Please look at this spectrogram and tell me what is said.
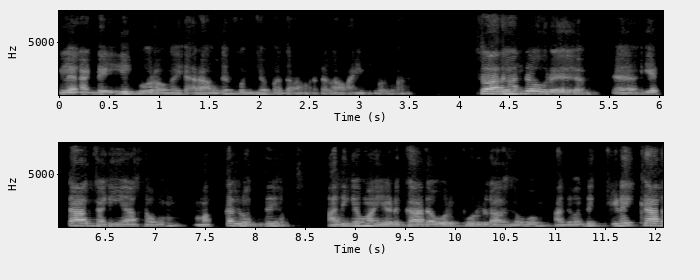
இல்லைன்னா டெல்லி போறவங்க யாராவது கொஞ்சம் பதாம் அதெல்லாம் வாங்கிட்டு வருவாங்க. ஸோ அது வந்து ஒரு எட்டா கனியாகவும் மக்கள் வந்து அதிகமா எடுக்காத ஒரு பொருளாகவும் அது வந்து கிடைக்காத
